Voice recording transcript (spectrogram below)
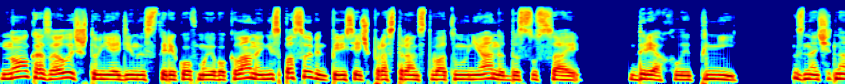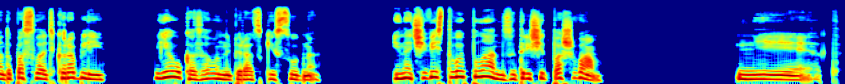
но оказалось, что ни один из стариков моего клана не способен пересечь пространство от Луниана до Сусаи. Дряхлые пни. Значит, надо послать корабли. Я указала на пиратские судна. Иначе весь твой план затрещит по швам. Нет.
